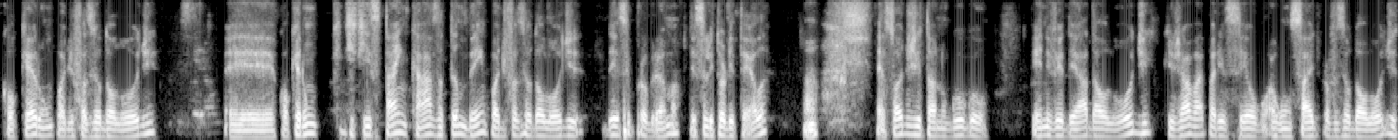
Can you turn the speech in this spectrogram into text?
Qualquer um pode fazer o download é, qualquer um que, que, está em casa também pode fazer o download desse programa, desse leitor de tela. Tá? É só digitar no Google NVDA Download, que já vai aparecer algum, algum site para fazer o download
